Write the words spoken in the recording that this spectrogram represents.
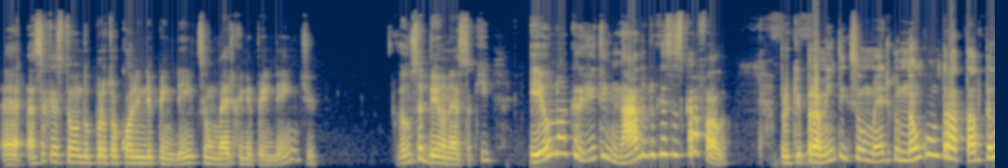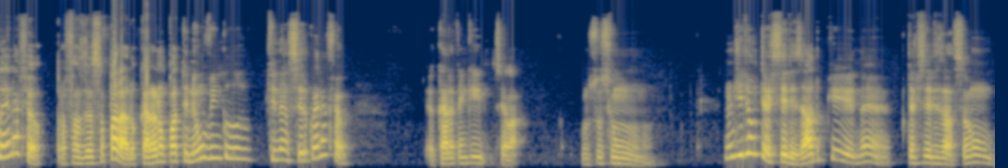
é, essa questão do protocolo independente, ser um médico independente, vamos ser bem honesto aqui, eu não acredito em nada do que esses caras falam. Porque para mim tem que ser um médico não contratado pela NFL para fazer essa parada. O cara não pode ter nenhum vínculo financeiro com a NFL. O cara tem que, sei lá, como se fosse um. Não diria um terceirizado, porque, né, terceirização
